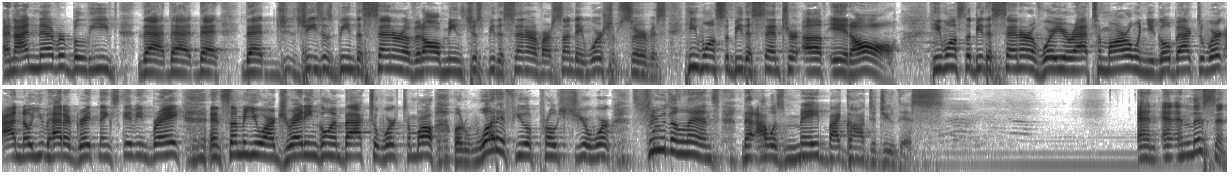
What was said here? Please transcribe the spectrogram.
And I never believed that, that, that, that Jesus being the center of it all means just be the center of our Sunday worship service. He wants to be the center of it all. He wants to be the center of where you're at tomorrow when you go back to work. I know you've had a great Thanksgiving break, and some of you are dreading going back to work tomorrow. But what if you approached your work through the lens that I was made by God to do this? And, and, and listen,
